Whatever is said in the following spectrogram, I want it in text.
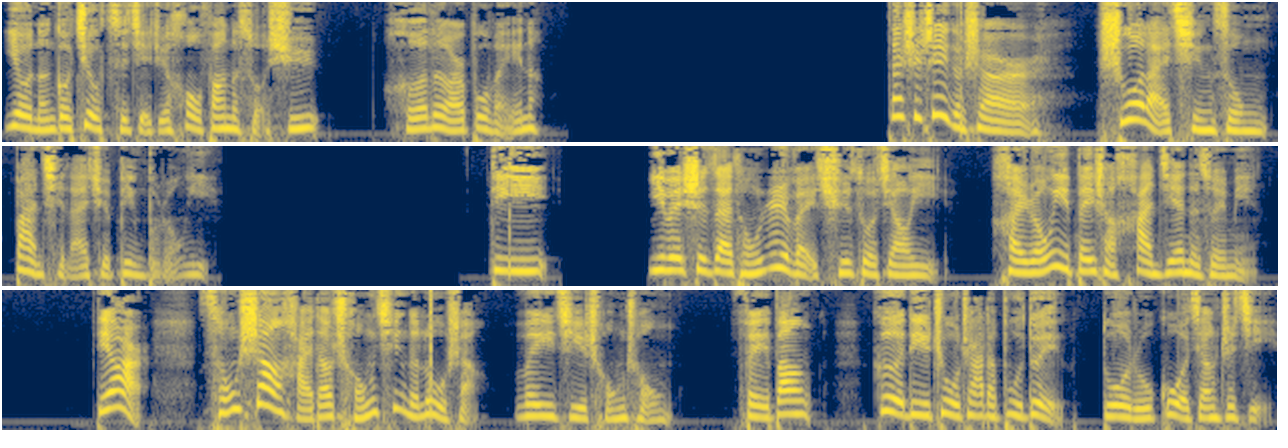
又能够就此解决后方的所需，何乐而不为呢？但是这个事儿说来轻松，办起来却并不容易。第一，因为是在同日伪区做交易，很容易背上汉奸的罪名；第二，从上海到重庆的路上危机重重，匪帮各地驻扎的部队多如过江之鲫，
